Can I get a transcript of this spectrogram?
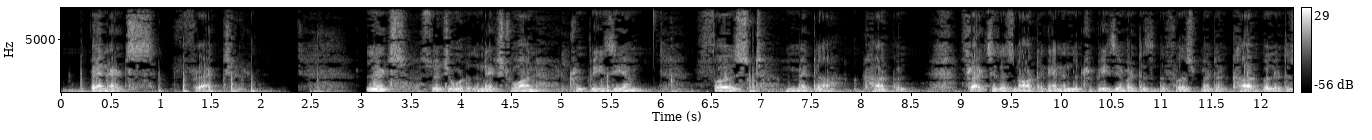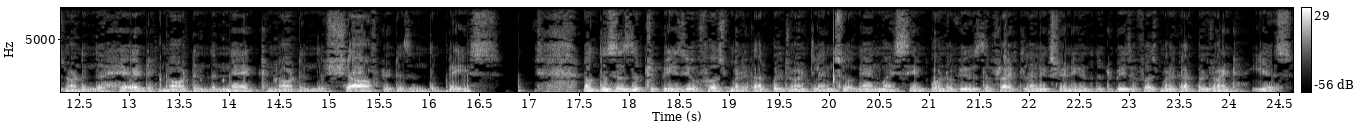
Bennett's fracture. Let's switch over to the next one, trapezium, first metacarpal. Fracture is not again in the trapezium, it is the first metacarpal, it is not in the head, not in the neck, not in the shaft, it is in the base. Now this is the trapezio first metacarpal joint line. So again, my same point of view is the fracture line extending into the trapezio first metacarpal joint? Yes.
